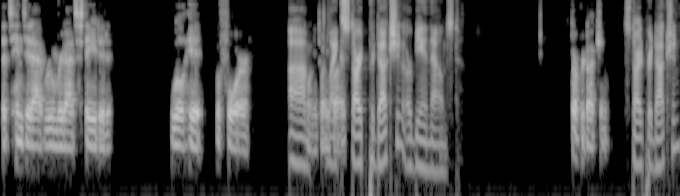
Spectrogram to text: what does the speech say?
that's hinted at, rumored at, stated will hit before um like start production or be announced? start production? start production.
